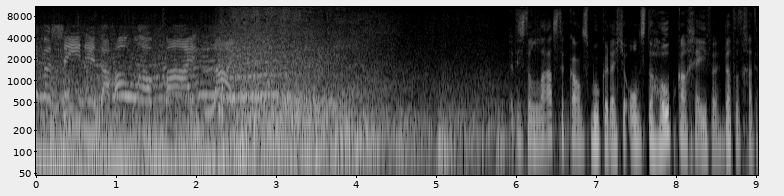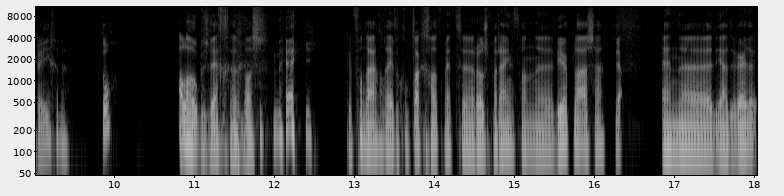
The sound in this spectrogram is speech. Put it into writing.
ever seen in the whole of my life. Het is de laatste kans, Moeke, dat je ons de hoop kan geven dat het gaat regenen. Toch? Alle hoop is weg, eh, Bas. Nee. Ik heb vandaag nog even contact gehad met eh Roosmarijn van eh, Weerplaza. Ja. En eh, ja, er werden,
